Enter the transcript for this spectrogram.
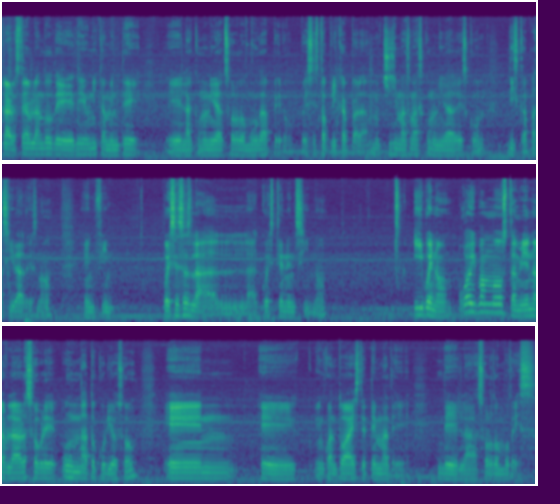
claro, estoy hablando de, de únicamente eh, la comunidad sordomuda, pero pues esto aplica para muchísimas más comunidades con discapacidades, ¿no? En fin, pues esa es la, la cuestión en sí, ¿no? Y bueno, hoy vamos también a hablar sobre un dato curioso en, eh, en cuanto a este tema de, de la sordomudez.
